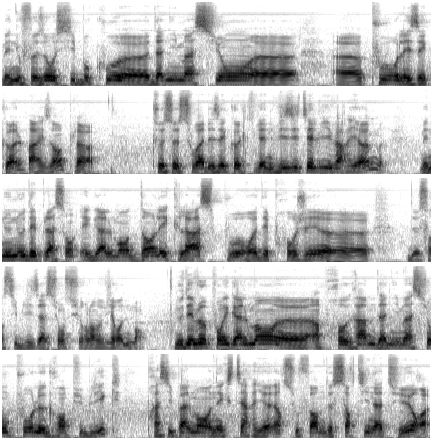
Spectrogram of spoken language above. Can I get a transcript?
mais nous faisons aussi beaucoup euh, d'animations euh, euh, pour les écoles, par exemple. que ce soit des écoles qui viennent visiter le vivarium, mais nous nous déplaçons également dans les classes pour des projets de sensibilisation sur l'environnement. Nous développons également un programme d'animation pour le grand public principalement en extérieur, sous forme de sortie nature,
